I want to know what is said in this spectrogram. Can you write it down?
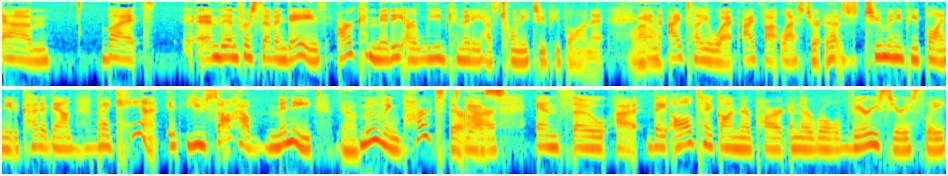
um, but and then for seven days, our committee, our lead committee, has 22 people on it. Wow. And I tell you what, I thought last year that's too many people. I need to cut it down, mm-hmm. but I can't. It, you saw how many yeah. moving parts there yes. are, and so uh, they all take on their part and their role very seriously,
